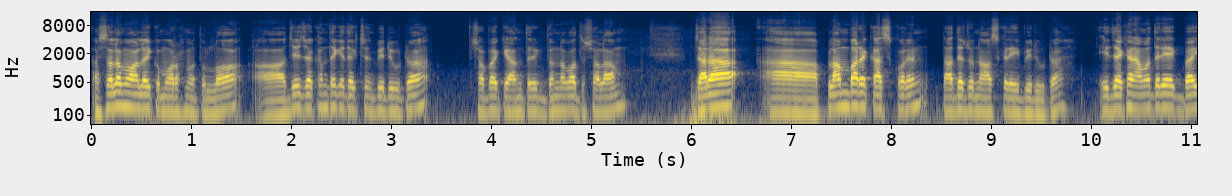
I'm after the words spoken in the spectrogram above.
আসসালামু আলাইকুম রহমতুল্লাহ যে যেখান থেকে দেখছেন ভিডিওটা, সবাইকে আন্তরিক ধন্যবাদ সালাম। যারা প্লাম্বারে কাজ করেন, তাদের জন্য আজকের এই ভিডিওটা। এই দেখেন আমাদের এক ভাই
